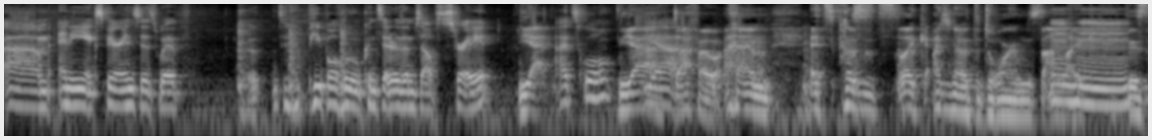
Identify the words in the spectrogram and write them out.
um, any experiences with uh, people who consider themselves straight Yeah. at school? Yeah, defo. Um, it's because it's like I don't know the dorms and like there's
